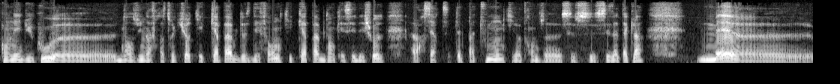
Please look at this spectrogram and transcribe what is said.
qu'on est du coup euh, dans une infrastructure qui est capable de se défendre, qui est capable d'encaisser des choses. Alors certes, c'est peut-être pas tout le monde qui va prendre euh, ce- ce- ces attaques-là, mais euh,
